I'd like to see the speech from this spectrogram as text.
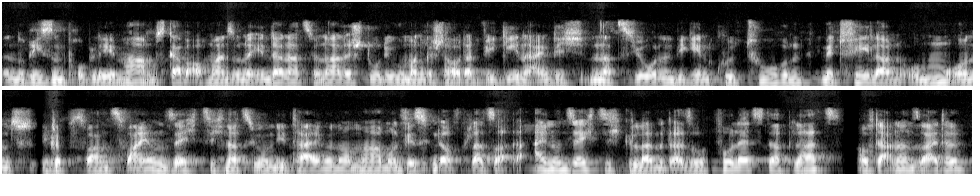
ein Riesenproblem haben. Es gab auch mal so eine internationale Studie, wo man geschaut hat, wie gehen eigentlich Nationen, wie gehen Kulturen mit Fehlern um. Und ich glaube, es waren 62 Nationen, Nationen, die teilgenommen haben. Und wir sind auf Platz 61 gelandet, also vorletzter Platz. Auf der anderen Seite,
